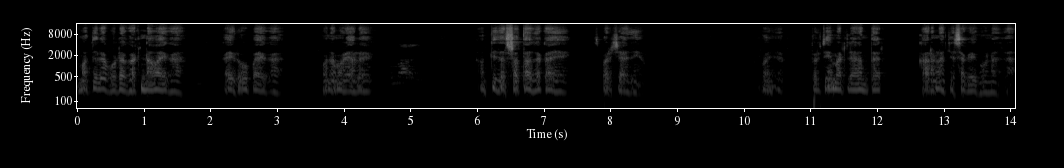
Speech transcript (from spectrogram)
मातीला कुठं घटना आहे का काही रूप आहे का कोणामुळे आलं आहे आणि तिचं स्वतःचं काय आहे? स्पर्शादी म्हणजे पृथ्वी म्हटल्यानंतर कारणाचे सगळे गुण असतात.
